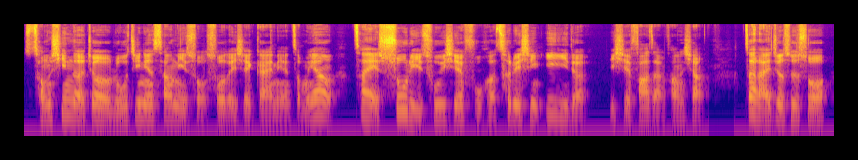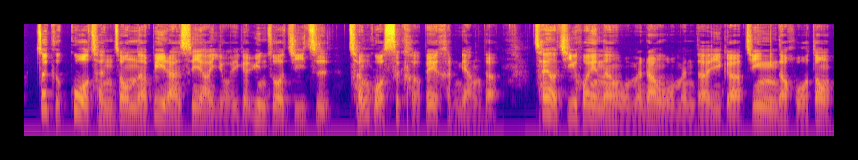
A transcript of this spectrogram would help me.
重新的，就如今天桑尼所说的一些概念，怎么样再梳理出一些符合策略性意义的一些发展方向？再来就是说，这个过程中呢，必然是要有一个运作机制，成果是可被衡量的，才有机会呢，我们让我们的一个经营的活动，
